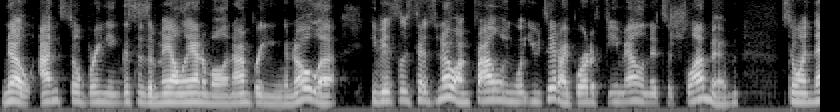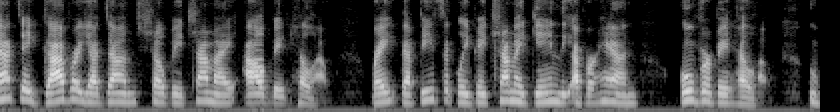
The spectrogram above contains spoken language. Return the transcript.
"No, I'm still bringing this is a male animal and I'm bringing an ola." He basically says, "No, I'm following what you did. I brought a female and it's a shlamim." So on that day, Gavra Yadan Shel Beit Shammai Al Beit Hillel, right? That basically Beit Shammai gained the upper hand over Beit Hillel. And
